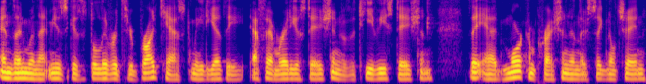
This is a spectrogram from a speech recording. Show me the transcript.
and then when that music is delivered through broadcast media, the FM radio station or the TV station, they add more compression in their signal chain.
